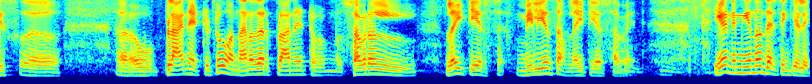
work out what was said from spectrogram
this planet to one another planet several light years millions of light years away ಈಗ ನಿಮ್ಗೆ ಇನ್ನೊಂದು ಹೇಳ್ತೀನಿ ಕೇಳಿ.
